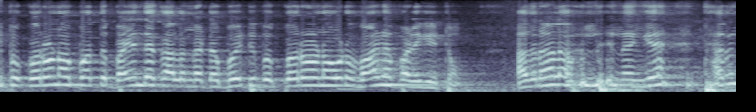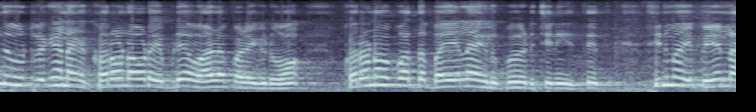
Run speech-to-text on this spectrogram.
இப்போ கொரோனா பார்த்து பயந்த காலங்கட்ட போயிட்டு இப்போ கொரோனாவோட வாழ பழகிட்டோம். அதனால் வந்து நாங்கள் திறந்து விட்ருங்க நாங்கள் கொரோனாவோட எப்படியோ வாழ பழகிடுவோம். கொரோனாவை பார்த்த பயம்லாம் எங்களுக்கு போயிடுச்சு. நீங்கள் சினிமா இப்போ என்ன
